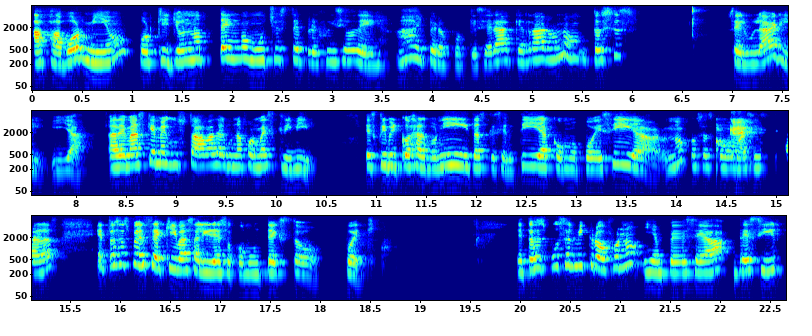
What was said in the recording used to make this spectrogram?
a favor mío porque yo no tengo mucho este prejuicio de, ay, pero ¿por qué será? Qué raro, ¿no? Entonces, celular y, y ya. Además que me gustaba de alguna forma escribir, escribir cosas bonitas que sentía como poesía, ¿no? Cosas como más inspiradas. Entonces pensé que iba a salir eso como un texto poético. Entonces puse el micrófono y empecé a decir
